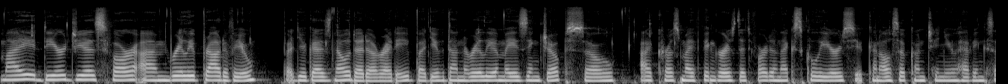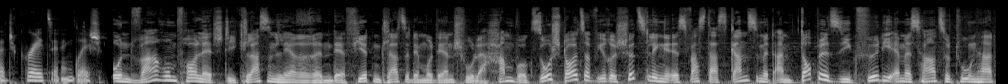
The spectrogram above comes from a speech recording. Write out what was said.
My dear GS4, I'm really proud of you. But you guys know that already, but you've done a really amazing job. So I cross my fingers that for the next school years you can also continue having such grades in English. Und warum Frau Letsch, die Klassenlehrerin der vierten Klasse der modernen Schule Hamburg, so stolz auf ihre Schützlinge ist, was das Ganze mit einem Doppelsieg für die MSH zu tun hat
